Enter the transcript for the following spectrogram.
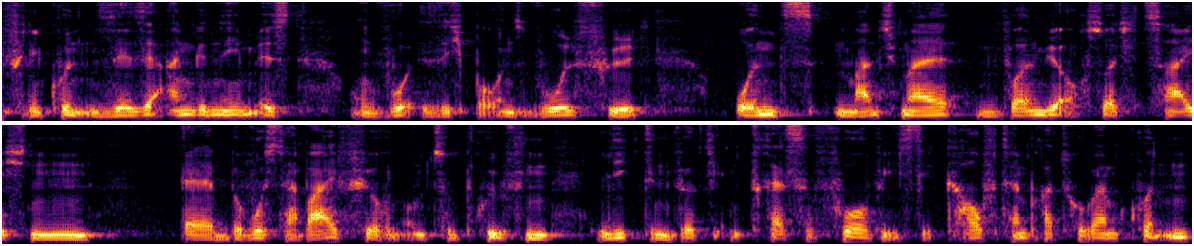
für den Kunden sehr, sehr angenehm ist und wo er sich bei uns wohlfühlt. Und manchmal wollen wir auch solche Zeichen äh, bewusst herbeiführen, um zu prüfen, liegt denn wirklich Interesse vor, wie ist die Kauftemperatur beim Kunden.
